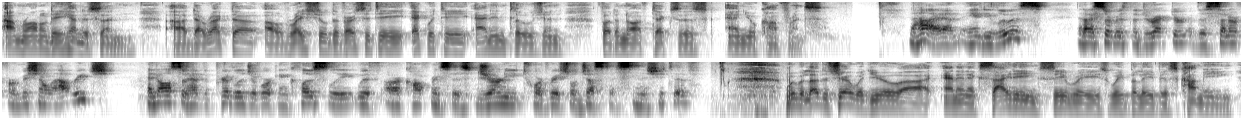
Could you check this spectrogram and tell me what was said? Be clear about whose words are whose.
Speaker 1: I'm Ronald D. Henderson, uh, Director of Racial Diversity, Equity, and Inclusion for the North Texas Annual Conference.
Speaker 2: Hi, I'm Andy Lewis, and I serve as the Director of the Center for Missional Outreach and also have the privilege of working closely with our conference's Journey Toward Racial Justice initiative.
Speaker 1: We would love to share with you uh, an, an exciting series we believe is coming.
